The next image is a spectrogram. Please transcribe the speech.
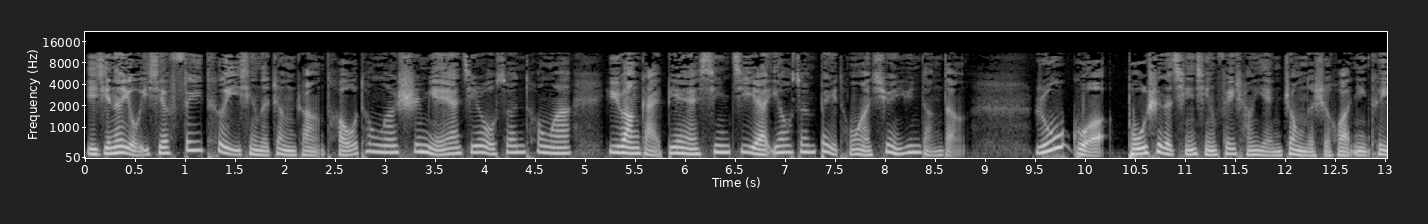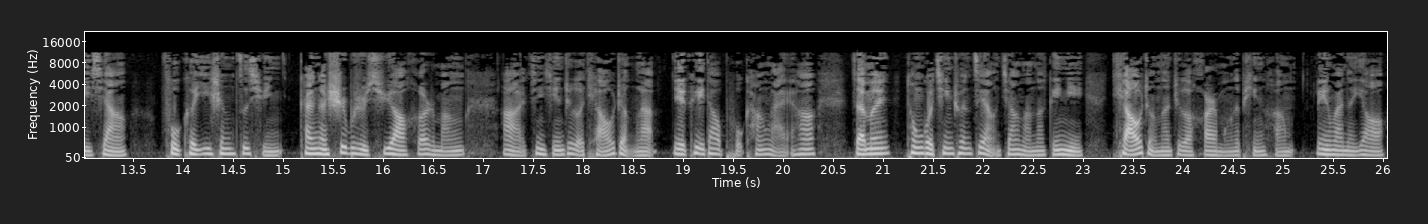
以及呢有一些非特异性的症状，头痛啊、失眠呀、肌肉酸痛啊、欲望改变啊、心悸啊、腰酸背痛啊、眩晕等等。如果不适的情形非常严重的时候，你可以向。妇科医生咨询，看看是不是需要荷尔蒙啊进行这个调整了，也可以到普康来哈。咱们通过青春滋养胶囊呢，给你调整呢这个荷尔蒙的平衡。另外呢，要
